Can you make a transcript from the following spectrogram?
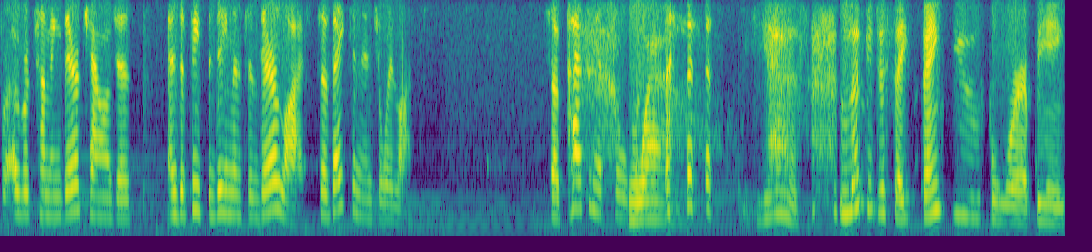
for overcoming their challenges and defeat the demons in their lives so they can enjoy life. So passing it forward. Wow. yes. Let me just say thank you for being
